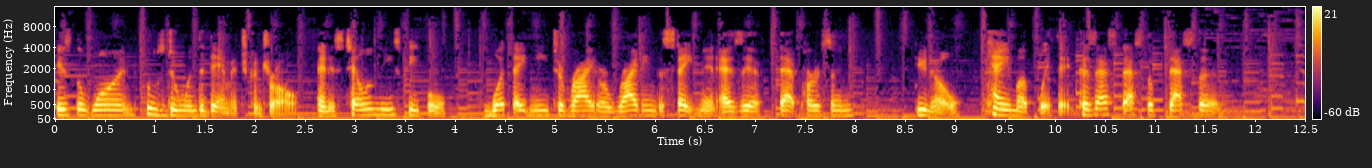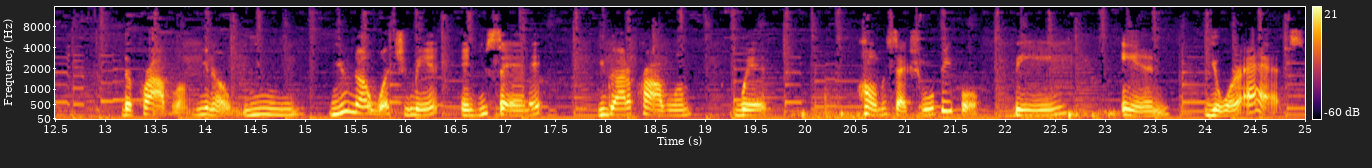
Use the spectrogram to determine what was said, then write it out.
is the one who's doing the damage control and is telling these people what they need to write or writing the statement as if that person, you know, came up with it. Cause that's, that's the, that's the, the problem. You know, you, you know what you meant and you said it. You got a problem with homosexual people being in your ads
